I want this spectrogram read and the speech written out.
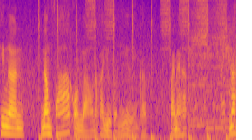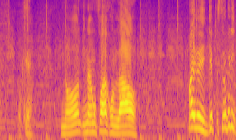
ทีมงานนางฟ้าของเรานะครับ อยู่ตรงนี้เองครับ ไปไหมครับนะโอเคน้องนางฟ้าของเรา ไปเลยเก็บสตรอเบอรี่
